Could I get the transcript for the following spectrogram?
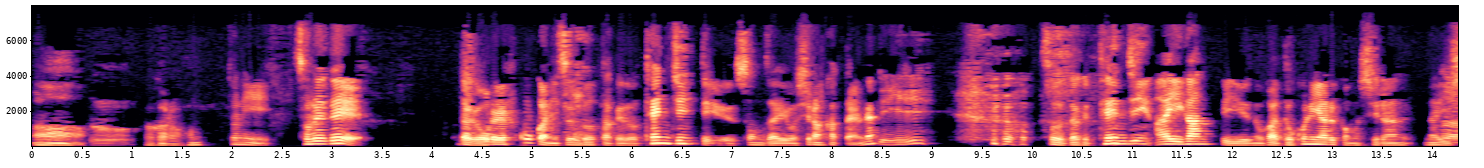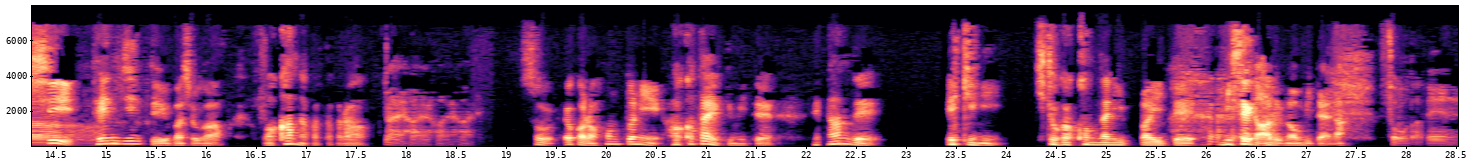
あ。うん。だから本当に、それで、だから俺福岡に住んどったけど、天神っていう存在を知らんかったよね。え そう、だけど天神愛岸っていうのがどこにあるかも知らないし天神っていう場所がわかんなかったから、はいはいはいはい。そう、だから本当に博多駅見て、え、なんで駅に人がこんなにいっぱいいて、店があるの？みたいな。そうだね。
